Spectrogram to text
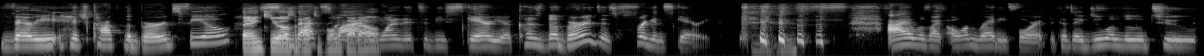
very Hitchcock the Birds feel. Thank you. So that's why that I wanted it to be scarier because the Birds is friggin' scary. Mm-hmm. I was like, oh, I'm ready for it because they do allude to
